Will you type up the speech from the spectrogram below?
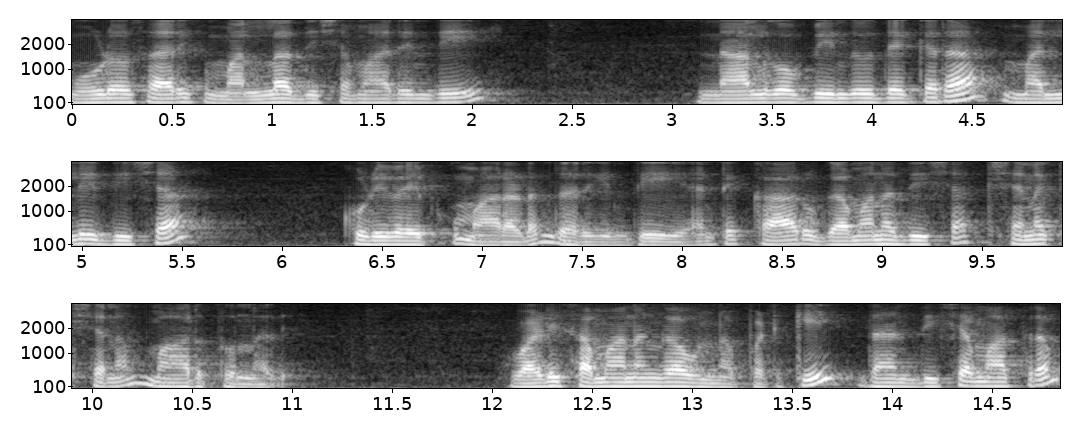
మూడవసారికి మళ్ళా దిశ మారింది నాలుగో బిందువు దగ్గర మళ్ళీ దిశ కుడివైపుకు మారడం జరిగింది. అంటే కారు గమన దిశ క్షణక్షణం మారుతున్నది. వడి సమానంగా ఉన్నప్పటికీ దాని దిశ మాత్రం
